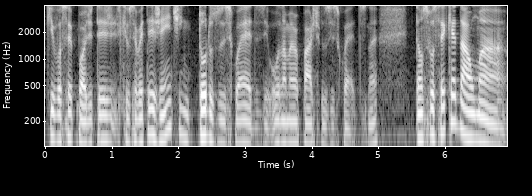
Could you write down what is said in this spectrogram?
que você pode ter, que você vai ter gente em todos os squads ou na maior parte dos squads, né? Então se você quer dar uma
